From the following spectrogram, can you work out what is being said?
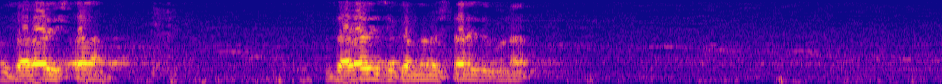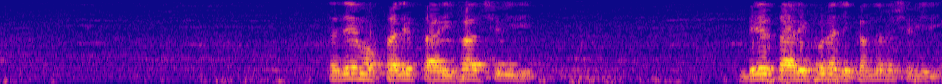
او زارا رشتہ زارا چې کمونو شتره د ګناه د دې مختلف تعریفات شوي دي ډېر تعریفونه چې کمونه شوي دي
